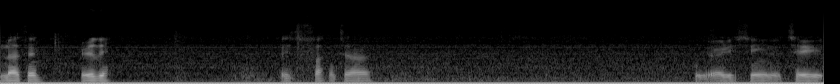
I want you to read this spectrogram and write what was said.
Nothing? Really? It's fucking time. We already seen the tape.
